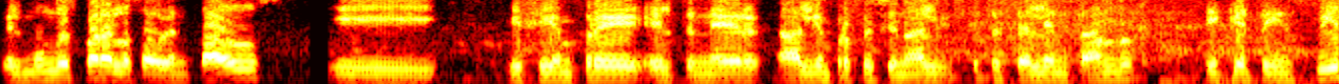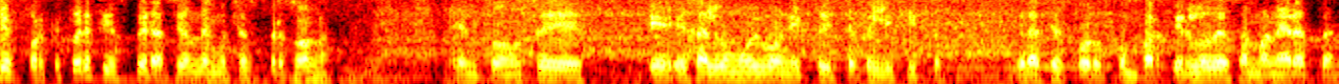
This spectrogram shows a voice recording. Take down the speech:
el mundo es para los aventados y, y siempre el tener a alguien profesional que te esté alentando y que te inspire, porque tú eres inspiración de muchas personas. Entonces, es algo muy bonito y te felicito. Gracias por compartirlo de esa manera tan,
